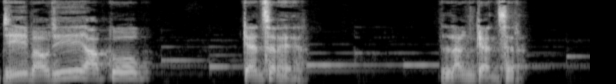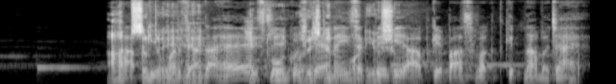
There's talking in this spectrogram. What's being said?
जी बाबूजी आपको कैंसर है। Lung cancer. आप सुन आपकी रहे उम्र ज़्यादा है इसलिए कुछ कह नहीं सकते कि आपके पास वक्त कितना बचा है।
